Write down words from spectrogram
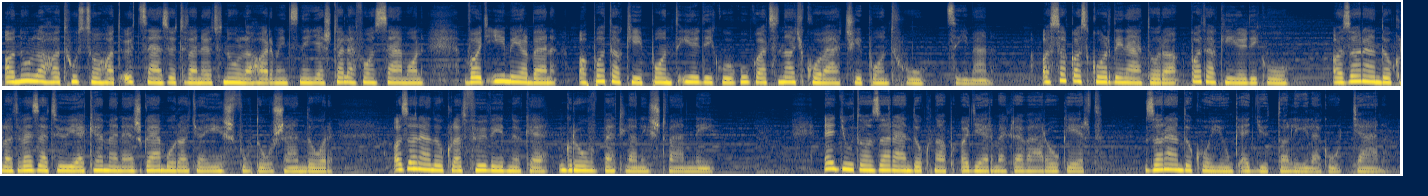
a 0626 555 034-es telefonszámon, vagy e-mailben a pataki.ildikó.nagykovácsi.hu címen. A szakasz koordinátora Pataki Ildikó, a zarándoklat vezetője Kemenes Gábor atya és Futó Sándor, a zarándoklat fővédnöke Gróf Betlen Istvánné. Egyúton zarándoknap a gyermekre várókért. Zarándokoljunk együtt a lélek útján.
